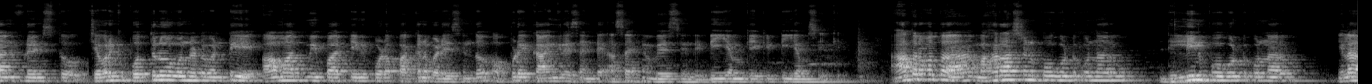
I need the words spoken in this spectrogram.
కాన్ఫిడెన్స్తో చివరికి పొత్తులో ఉన్నటువంటి ఆమ్ ఆద్మీ పార్టీని కూడా పక్కన పడేసిందో అప్పుడే కాంగ్రెస్ అంటే అసహ్యం వేసింది డిఎంకేకి టీఎంసీకి ఆ తర్వాత మహారాష్ట్రను పోగొట్టుకున్నారు ఢిల్లీని పోగొట్టుకున్నారు. ఇలా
